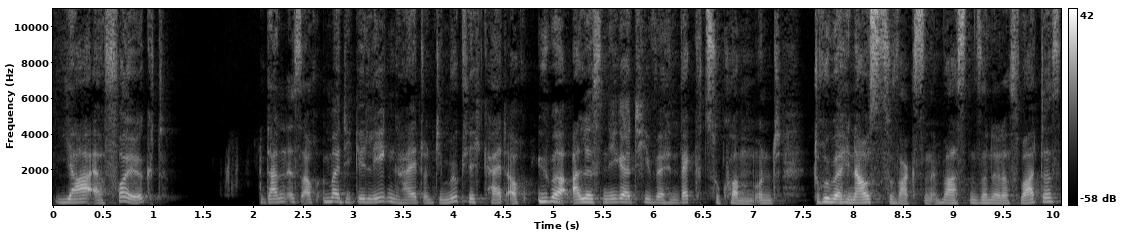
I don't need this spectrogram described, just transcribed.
Ja erfolgt, dann ist auch immer die Gelegenheit und die Möglichkeit, auch über alles Negative hinwegzukommen und drüber hinauszuwachsen im wahrsten Sinne des Wortes.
